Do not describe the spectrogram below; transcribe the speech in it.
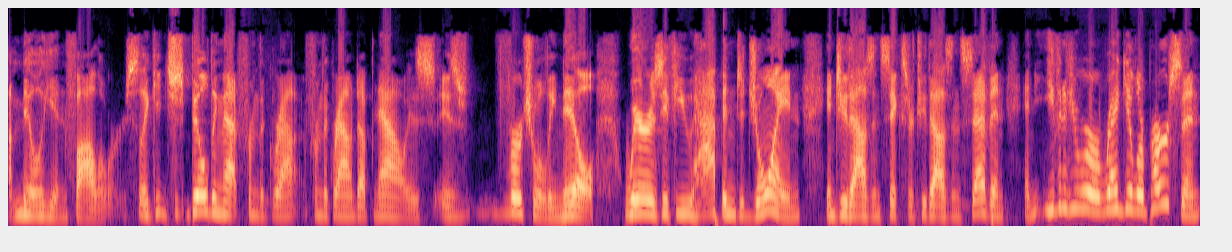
a million followers. Like just building that from the ground from the ground up now is is virtually nil. Whereas if you happen to join in 2006 or 2007, and even if you were a regular person,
